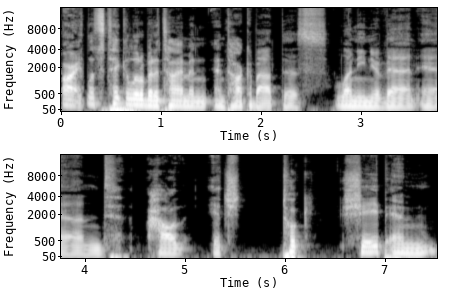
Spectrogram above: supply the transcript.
All right, let's take a little bit of time and, and talk about this La Nina event and how it sh- took shape and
